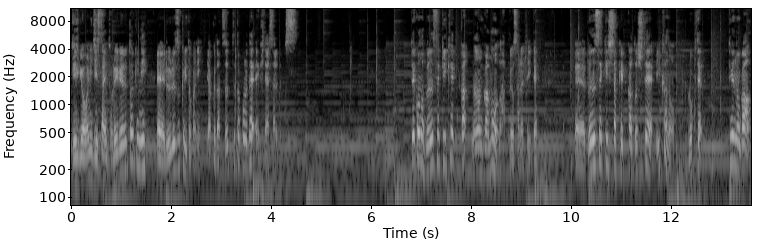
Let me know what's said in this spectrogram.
事業に実際に取り入れるときに、ルール作りとかに役立つってところで期待されています。で、この分析結果なんかも発表されていて、えー、分析した結果として以下の6点っていうのが、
